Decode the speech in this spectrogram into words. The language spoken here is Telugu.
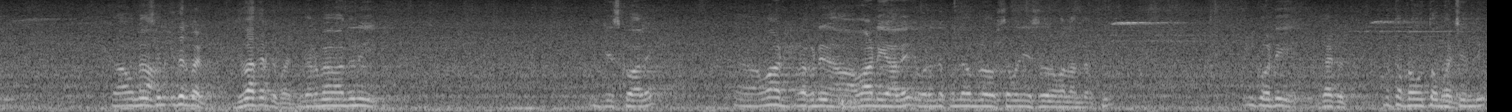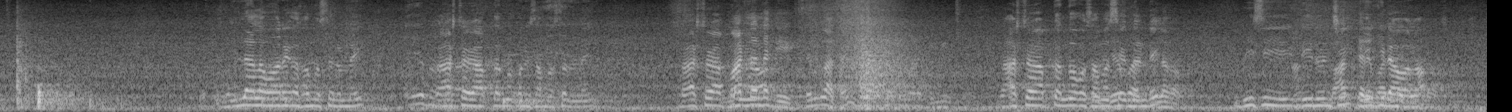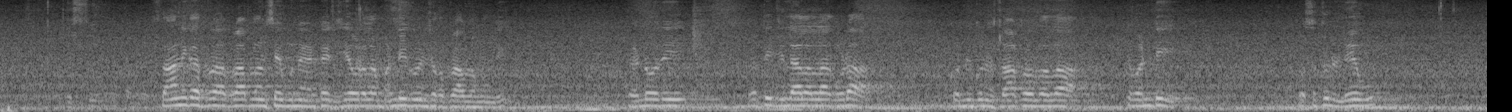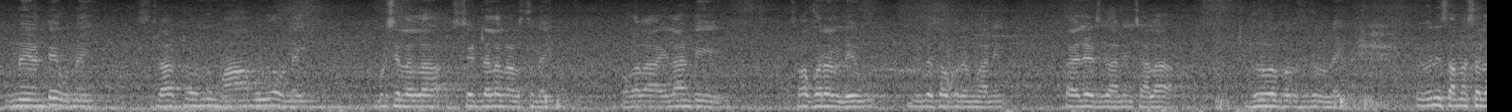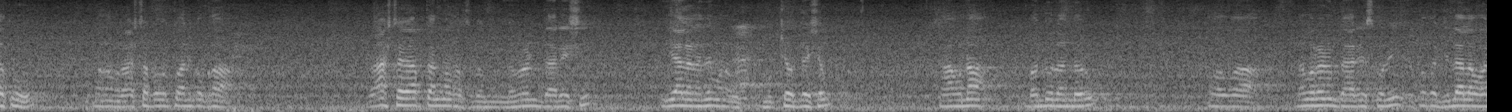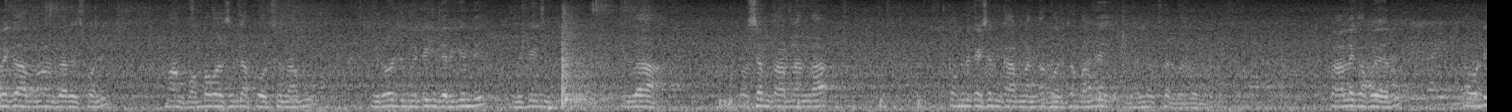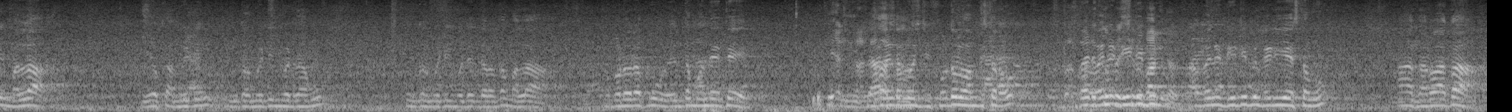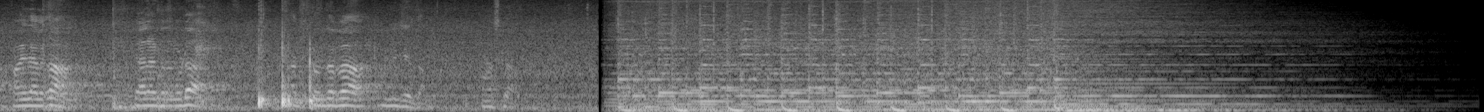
కావున ఇద్దరు పాటు దివాకర్కి పాటు. ధర్మవాదుని చేసుకోవాలి. ఆ, అవార్డు ప్రకటి అవార్డు ఇవ్వాలి. ఎవరైతే కులంలో సేవ చేసిన వాళ్ళందరికీ. ఇంకోటి కొత్త ప్రభుత్వం వచ్చింది. జిల్లాల వారీగా సమస్యలు ఉన్నాయి. రాష్ట్ర వ్యాప్తంగా కొన్ని సమస్యలు ఉన్నాయి. రాష్ట్ర వ్యాప్తంగా తెలుగు రాష్ట్ర. వ్యాప్తంగా ఒక సమస్య ఏంటంటే బీసీ డి నుంచి డీకి రావాలా? స్థానిక ప్రా- ప్రాబ్లమ్స్ ఏమున్నాయంటే జీవడల మండీ గురించి ఒక ప్రాబ్లం ఉంది. రెండవది ప్రతి జిల్లాలలో కూడా కొన్ని కొన్ని స్లాట్ల వల్ల ఇటువంటి వసతులు లేవు. ఉన్నాయంటే ఉన్నాయి. స్లాట్లలో మామూలుగా ఉన్నాయి. గుడిసెలల్లో షెడ్లలో నడుస్తున్నాయి. ఒకవేళ ఇలాంటి సౌకర్యాలు లేవు. నీళ్ళ సౌకర్యం కానీ టాయిలెట్స్ కానీ చాలా దుర్భర పరిస్థితులు ఉన్నాయి. ఇవన్నీ సమస్యలకు మనం రాష్ట్ర ప్రభుత్వానికి ఒక రాష్ట్ర వ్యాప్తంగా ఒక మెమోరం దారేసి ఇవ్వాలనేది మన ముఖ్య ఉద్దేశం. కావున బంధువులందరూ ఒక మెమోరం తయారు చేసుకొని ఒక్కొక్క జిల్లాల వారీగా మెమోరం తయారు చేసుకొని మాకు పంపవలసిందిగా కోరుచున్నాము. ఈరోజు మీటింగ్ జరిగింది. మీటింగ్ ఇలా వర్షం కారణంగా కమ్యూనికేషన్ కారణంగా కొంతమంది మళ్ళీ ఒకసారి వెళ్దాం రాలేకపోయారు. కాబట్టి మళ్ళా ఈ యొక్క మీటింగ్ ఇంకో మీటింగ్ పెడదాము. ఇంకో మీటింగ్ పెట్టిన తర్వాత మళ్ళా అప్పటి వరకు ఎంతమంది అయితే క్యాలెండర్ నుంచి ఫోటోలు పంపిస్తారో అవన్నీ డీటీపీ బాధ్యత. అవన్నీ డీటీపీలు రెడీ చేస్తాము. ఆ తర్వాత ఫైనల్గా క్యాలెండర్ కూడా అతి తొందరగా రిలీజ్ చేద్దాం. నమస్కారం.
